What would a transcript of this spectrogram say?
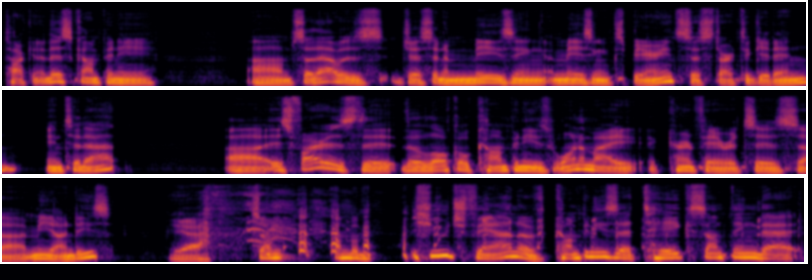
talking to this company? Um, so that was just an amazing, amazing experience to start to get in into that. Uh, as far as the the local companies, one of my current favorites is uh, MeUndies. Yeah. So I'm, I'm a huge fan of companies that take something that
